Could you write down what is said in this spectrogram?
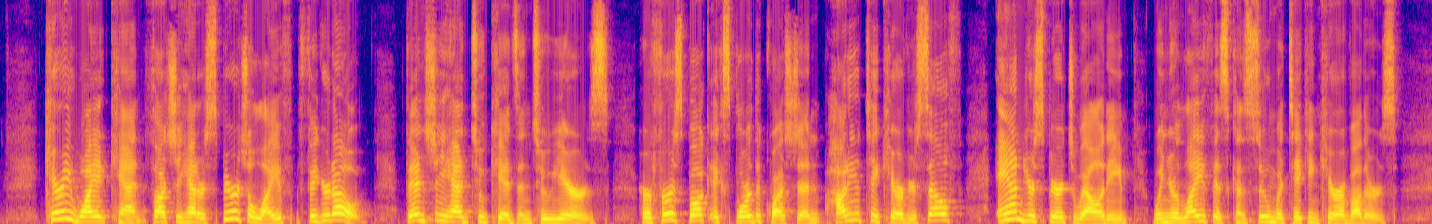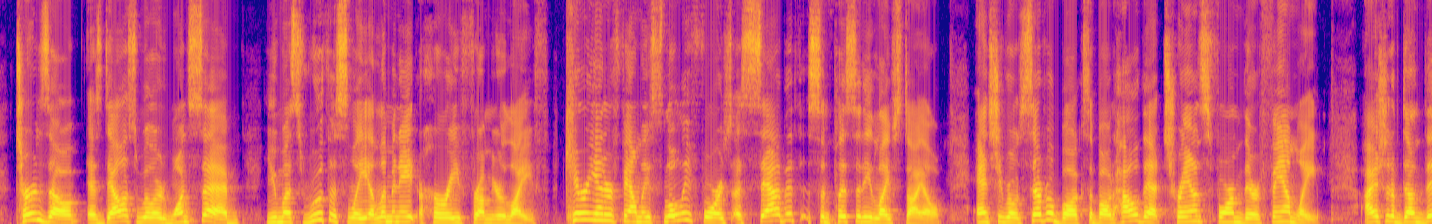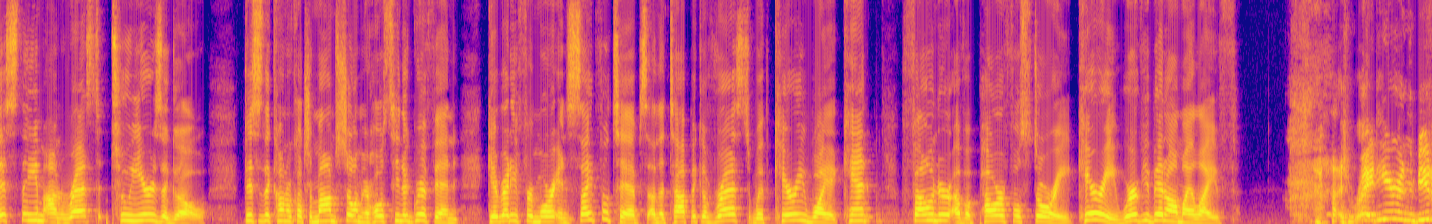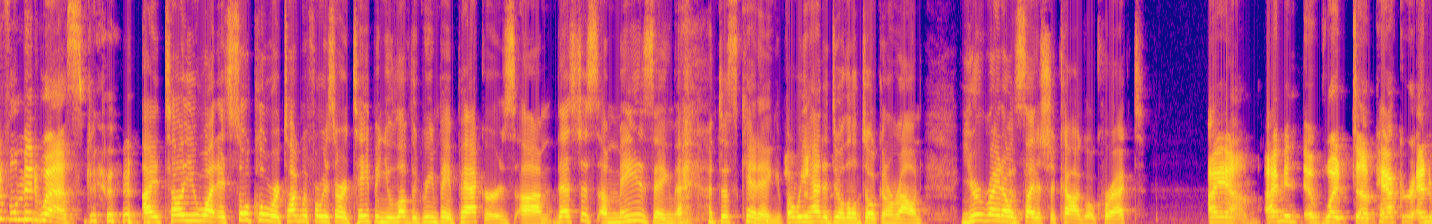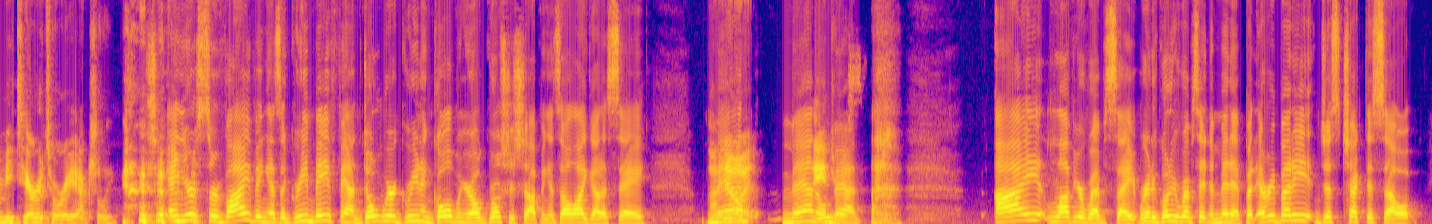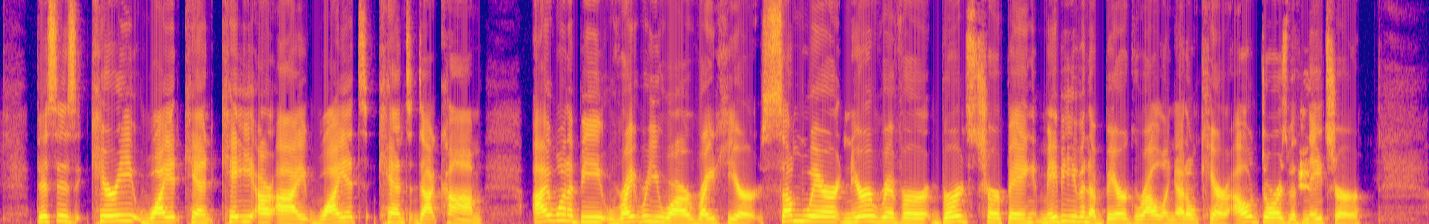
Keri Wyatt Kent thought she had her spiritual life figured out. Then she had two kids in two years. Her first book explored the question how do you take care of yourself and your spirituality when your life is consumed with taking care of others? Turns out, as Dallas Willard once said, you must ruthlessly eliminate hurry from your life. Keri and her family slowly forged a Sabbath simplicity lifestyle, and she wrote several books about how that transformed their family. I should have done this theme on rest two years ago. This is the Counterculture Mom Show. I'm your host, Tina Griffin. Get ready for more insightful tips on the topic of rest with Keri Wyatt Kent, founder of A Powerful Story. Keri, where have you been all my life? right here in the beautiful Midwest. I tell you what, it's so cool. We are talking before we started taping. You love the Green Bay Packers. Um, that's just amazing. just kidding. But we had to do a little joking around. You're right outside of Chicago, correct? I am. I'm in uh, what uh, Packer enemy territory, actually. and you're surviving as a Green Bay fan. Don't wear green and gold when you're out grocery shopping. It's all I gotta say. Man, it. man, Dangerous. oh man. I love your website. We're going to go to your website in a minute, but everybody just check this out. This is Keri Wyatt Kent, K E R I, WyattKent.com. I want to be right where you are, right here, somewhere near a river, birds chirping, maybe even a bear growling. I don't care. Outdoors with nature.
